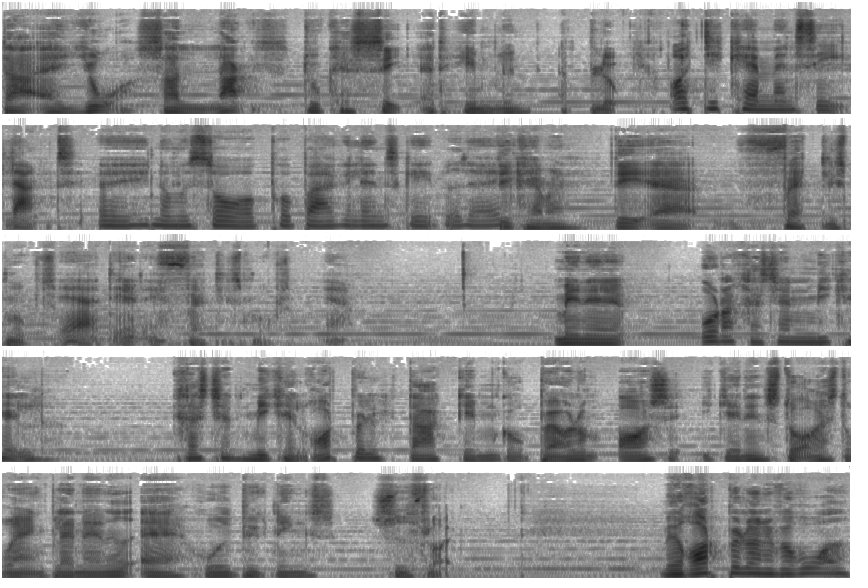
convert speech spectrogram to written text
der er jord så langt, du kan se, at himlen er blå. Og det kan man se langt, øh, når man står oppe på bakkelandskabet der, Det ikke? kan man. Det er ufattelig smukt. Ja, det er det. ufattelig smukt. Ja. Men øh, under Christian Michael, Christian Michael Rotbøl, der gennemgår Børlum også igen en stor restaurering, blandt andet af hovedbygningens sydfløj. Med Rotbøllerne ved roret,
